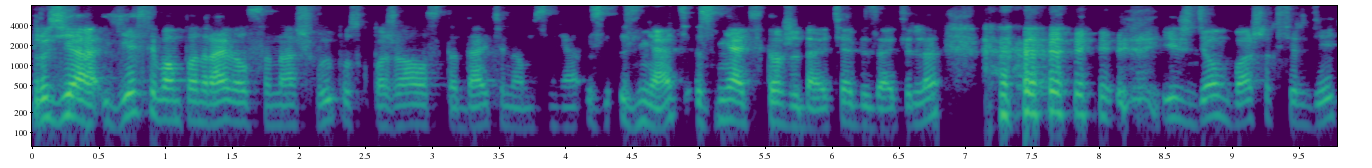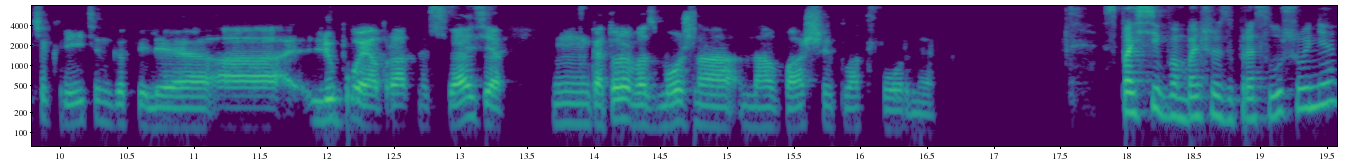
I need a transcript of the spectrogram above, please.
Друзья, если вам понравился наш выпуск, пожалуйста, дайте нам зня- знать. Знать тоже дайте обязательно. И ждем ваших сердечек, рейтингов или а, любой обратной связи, м, которая возможна на вашей платформе. Спасибо вам большое за прослушивание.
